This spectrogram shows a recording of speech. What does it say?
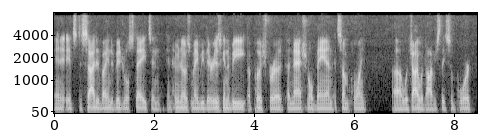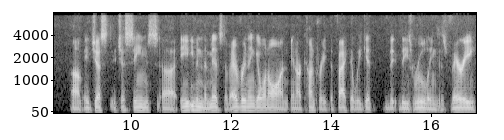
and it's decided by individual states and and who knows maybe there is going to be a push for a, a national ban at some point uh, which i would obviously support um, it just it just seems uh, even in the midst of everything going on in our country the fact that we get th- these rulings is very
